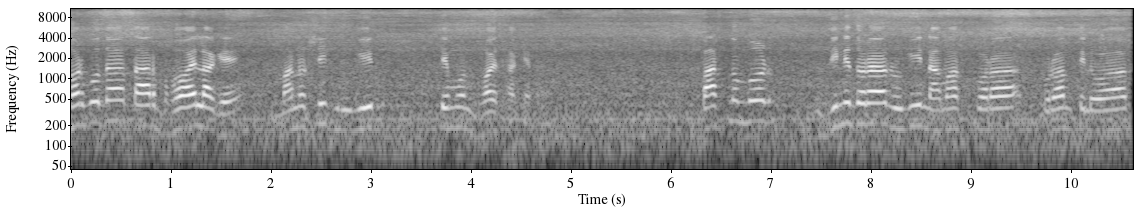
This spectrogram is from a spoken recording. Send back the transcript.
সর্বদা তার ভয় লাগে, মানসিক রুগীর তেমন ভয় থাকে না। পাঁচ নম্বর, দিনে ধরা রুগী নামাজ পড়া, কোরআন তেলোয়াত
